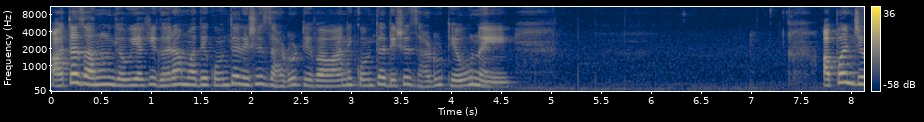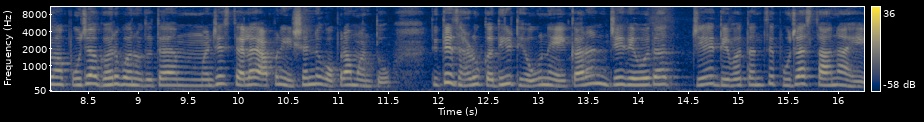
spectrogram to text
आता जाणून घेऊया की घरामध्ये कोणत्या दिवशी झाडू ठेवावा आणि कोणत्या दिवशी झाडू ठेवू नये. आपण जेव्हा पूजा घर बनवतो त्या म्हणजेच त्याला आपण ईशान्य कोपरा म्हणतो. तिथे झाडू कधीही ठेवू नये कारण जे देवता जे देवतांचे पूजा स्थान आहे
